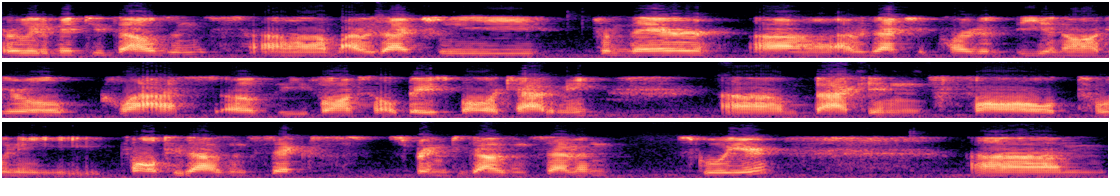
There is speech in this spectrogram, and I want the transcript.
early to mid 2000s. Um, I was actually from there. Uh, I was actually part of the inaugural class of the Vauxhall Baseball Academy um, back in fall 20 fall 2006, spring 2007 school year um,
